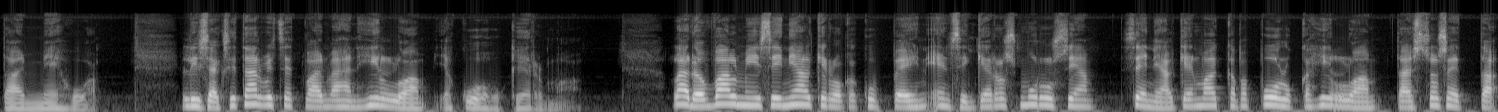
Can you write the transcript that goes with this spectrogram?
tai mehua. Lisäksi tarvitset vain vähän hilloa ja kuohukermaa. Ladon valmiisiin jälkiruokakuppeihin ensin kerros murusia, sen jälkeen vaikkapa puolukka hilloa tai sosetta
